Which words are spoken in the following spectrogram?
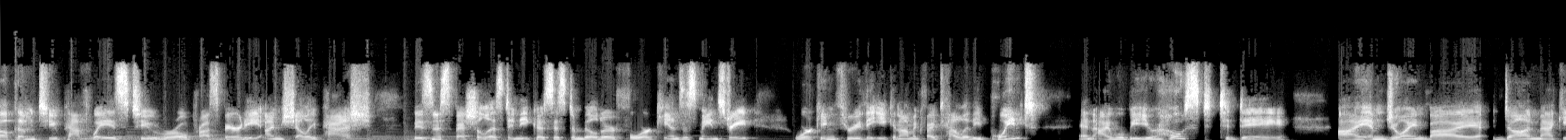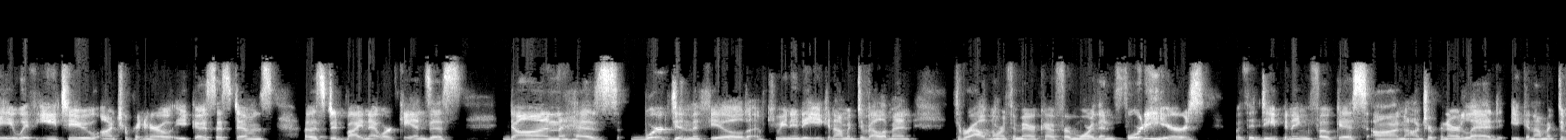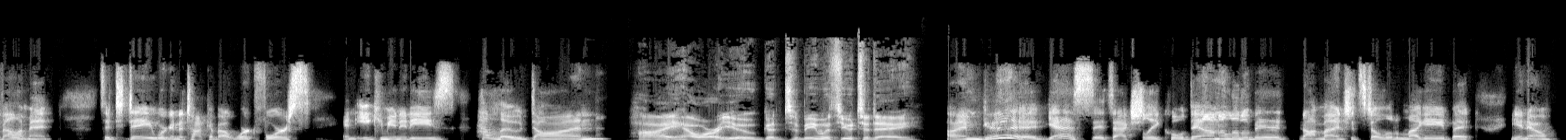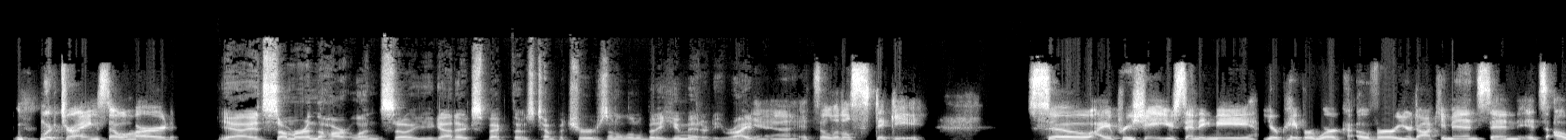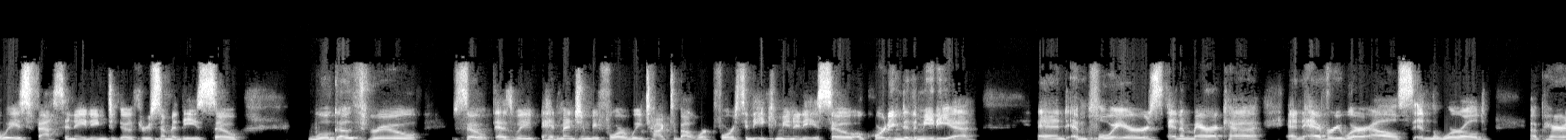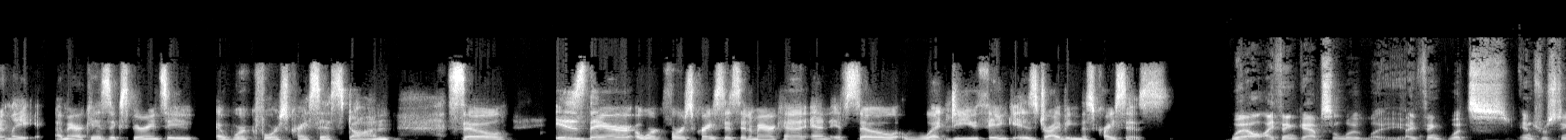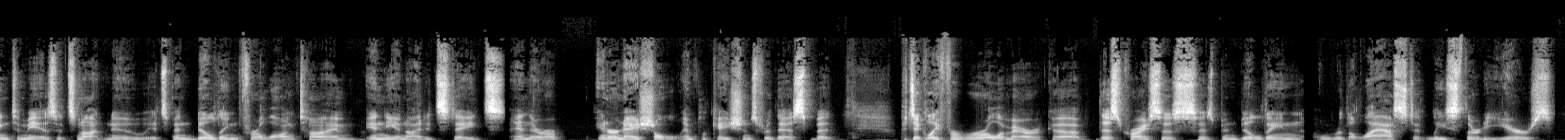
Welcome to Pathways to Rural Prosperity. I'm Shelly Pash, business specialist and ecosystem builder for Kansas Main Street, working through the Economic Vitality Point, and I will be your host today. I am joined by Don Macke with E2 Entrepreneurial Ecosystems, hosted by Network Kansas. Don has worked in the field of community economic development throughout North America for more than 40 years with a deepening focus on entrepreneur led economic development. So today we're going to talk about workforce and e communities. Hello, Don. Hi, how are you? Good to be with you today. I'm good. Yes, it's actually cooled down a little bit. Not much. It's still a little muggy, but you know, we're trying so hard. Yeah, it's summer in the heartland, so you got to expect those temperatures and a little bit of humidity, right? Yeah, it's a little sticky. So I appreciate you sending me your paperwork over your documents, and it's always fascinating to go through some of these. So we'll go through. So, as we had mentioned before, we talked about workforce and e communities. So, according to the media and employers in America and everywhere else in the world, apparently America is experiencing a workforce crisis, Don. So, is there a workforce crisis in America? And if so, what do you think is driving this crisis? Well, I think absolutely. I think what's interesting to me is it's not new. It's been building for a long time in the United States, and there are international implications for this. But particularly for rural America, this crisis has been building over the last at least 30 years.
